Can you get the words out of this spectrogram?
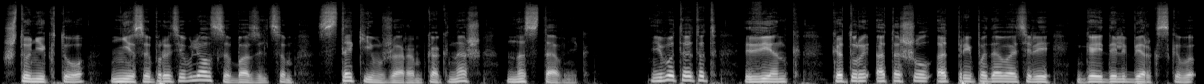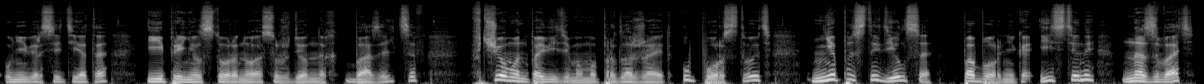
что никто не сопротивлялся базельцам с таким жаром, как наш наставник. И вот этот Венк, который отошел от преподавателей Гейдельбергского университета и принял сторону осужденных базельцев – в чем он, по-видимому, продолжает упорствовать, не постыдился поборника истины назвать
